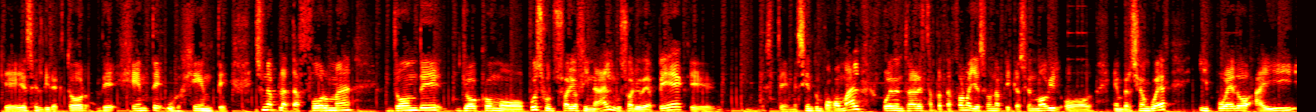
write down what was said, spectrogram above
que es el director de Gente Urgente. Es una plataforma donde yo como pues, usuario final, usuario de AP, que este, me siento un poco mal, puedo entrar a esta plataforma, ya sea una aplicación móvil o en versión web, y puedo ahí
